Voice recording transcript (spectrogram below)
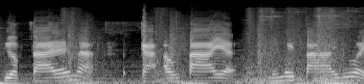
เกือบตายแล้วน่ะ กะเอาตายอะมังไม่ตายด้วย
